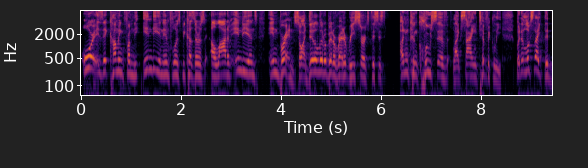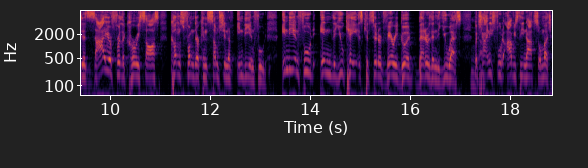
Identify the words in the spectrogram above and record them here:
or is it coming from the Indian influence because there's a lot of Indians in Britain? So I did a little bit of Reddit research. This is unconclusive, like scientifically, but it looks like the desire for the curry sauce comes from their consumption of Indian food. Indian food in the UK is considered very good, better than the US, but Chinese food, obviously, not so much.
